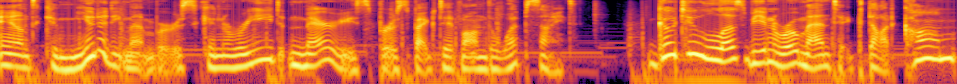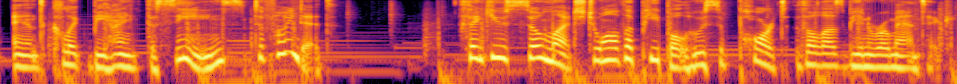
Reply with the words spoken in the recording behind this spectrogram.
and community members can read Mary's perspective on the website. Go to lesbianromantic.com and click behind the scenes to find it. Thank you so much to all the people who support The Lesbian Romantic.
